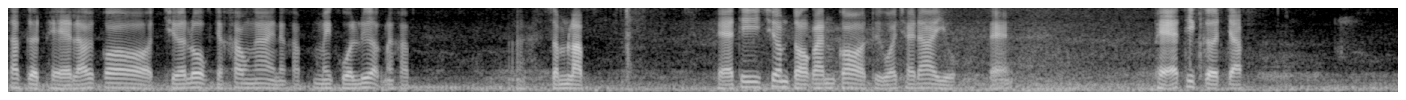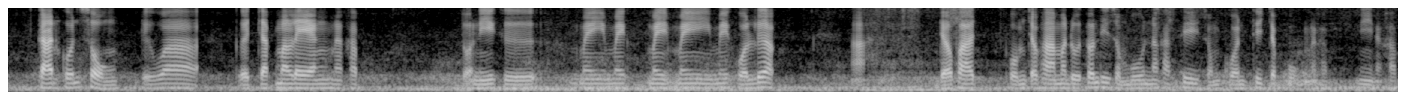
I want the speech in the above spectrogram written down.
ถ้าเกิดแผลแล้วก็เชื้อโรคจะเข้าง่ายนะครับ ไม่ควรเลือกนะครับสำหรับ แผลที่เชื่อมต่อกันก็ถือว่าใช้ได้อยู่ แต่แผลที่เกิดจากการขนส่งหรือว่าเกิดจากแมลงนะครับ ตัวนี้คือไม่ไม่ไม่ไม่ไม่ควรเลือกอะเดี๋ยวพาผมจะพามาดูต้นที่สมบูรณ์นะครับ ที่สมควรที่จะปลูกนะครับนี่นะครับ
